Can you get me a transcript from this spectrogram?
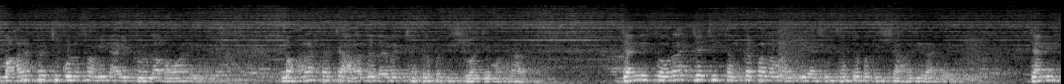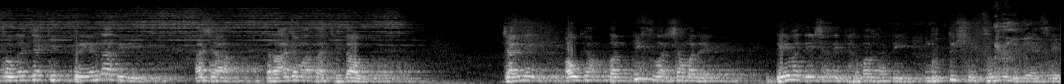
महाराष्ट्राची कुलस्वामीनी आई दुर्गा भवानी महाराष्ट्राचे आराध्य दैवत छत्रपती शिवाजी महाराज ज्यांनी स्वराज्याची संकल्पना मांडली अशी छत्रपती शहाजीराजे ज्यांनी स्वराज्याची प्रेरणा दिली अशा राजमाता जिजाऊ ज्यांनी अवघ्या बत्तीस वर्षामध्ये देव देश आणि धर्मासाठी मृत्यूशी झुंज दिली असे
